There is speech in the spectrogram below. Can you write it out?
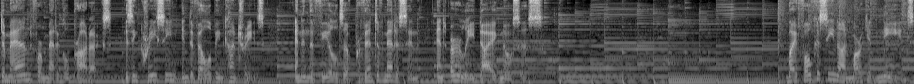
demand for medical products is increasing in developing countries and in the fields of preventive medicine and early diagnosis. By focusing on market needs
